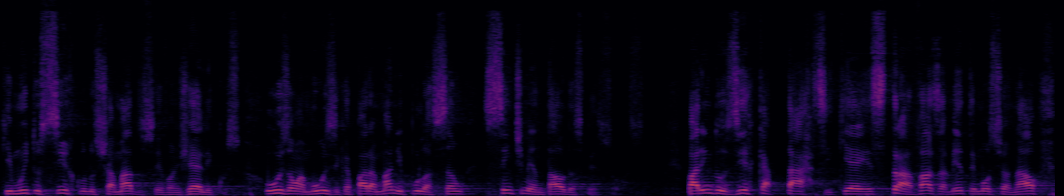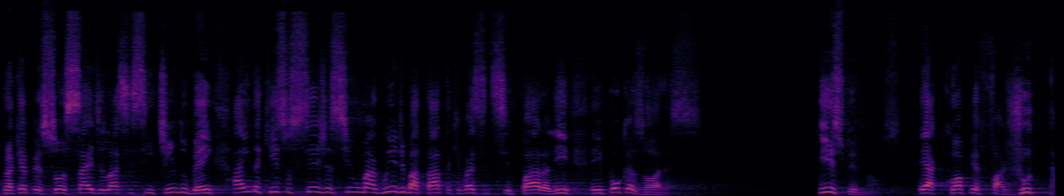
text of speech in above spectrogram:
que muitos círculos chamados evangélicos usam a música para manipulação sentimental das pessoas para induzir catarse, que é extravasamento emocional, para que a pessoa saia de lá se sentindo bem, ainda que isso seja assim uma aguinha de batata que vai se dissipar ali em poucas horas. Isto, irmãos, é a cópia fajuta,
